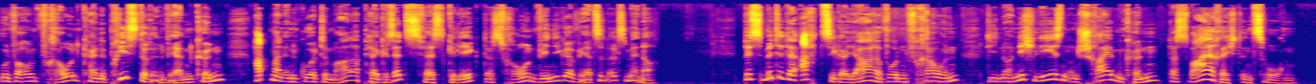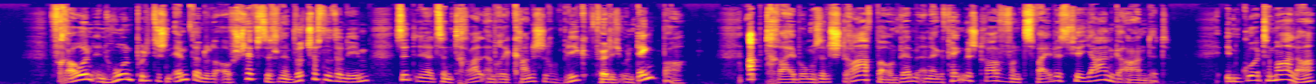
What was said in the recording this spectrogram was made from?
und warum Frauen keine Priesterin werden können, hat man in Guatemala per Gesetz festgelegt, dass Frauen weniger wert sind als Männer. Bis Mitte der 80er Jahre wurden Frauen, die noch nicht lesen und schreiben können, das Wahlrecht entzogen. Frauen in hohen politischen Ämtern oder auf Chefsitteln in Wirtschaftsunternehmen sind in der Zentralamerikanischen Republik völlig undenkbar. Abtreibungen sind strafbar und werden mit einer Gefängnisstrafe von zwei bis vier Jahren geahndet. In Guatemala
